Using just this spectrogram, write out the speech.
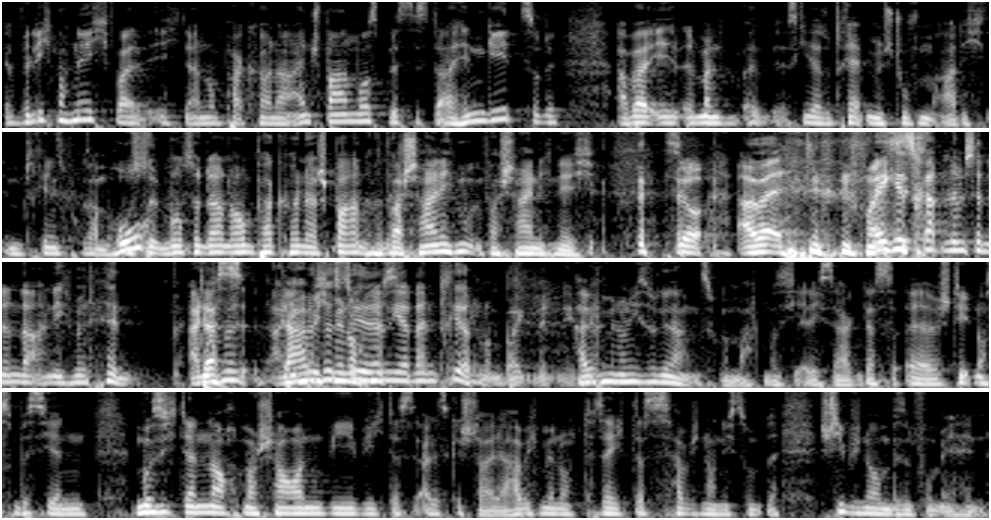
will ich noch nicht, weil ich dann noch ein paar Körner einsparen muss, bis es da hingeht. Aber man, es geht ja so treppenstufenartig im Trainingsprogramm Musst, hoch. du, musst du da noch ein paar Körner sparen, Hannes? Wahrscheinlich, wahrscheinlich nicht. So, aber Welches Rad nimmst du denn da eigentlich mit hin? Das- da eigentlich hab ich mir noch dann ja dein Triathlon-Bike mitnehmen. Habe ich mir noch nicht so Gedanken zu gemacht, muss ich ehrlich sagen. Das äh, steht noch so ein bisschen, muss ich dann noch mal schauen, wie, wie ich das alles gestalte. Habe ich mir noch tatsächlich, das habe ich noch nicht so, äh, schiebe ich noch ein bisschen vor mir hin.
